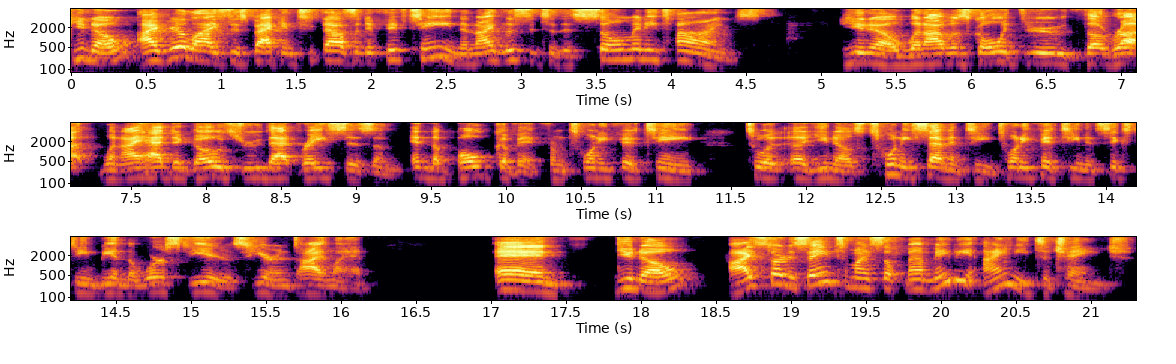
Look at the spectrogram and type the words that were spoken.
you know, I realized this back in 2015 and I listened to this so many times you know, when I was going through the rut, when I had to go through that racism and the bulk of it from 2015 to, uh, you know, 2017, 2015 and 16 being the worst years here in Thailand. And, you know, I started saying to myself, man, maybe I need to change.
